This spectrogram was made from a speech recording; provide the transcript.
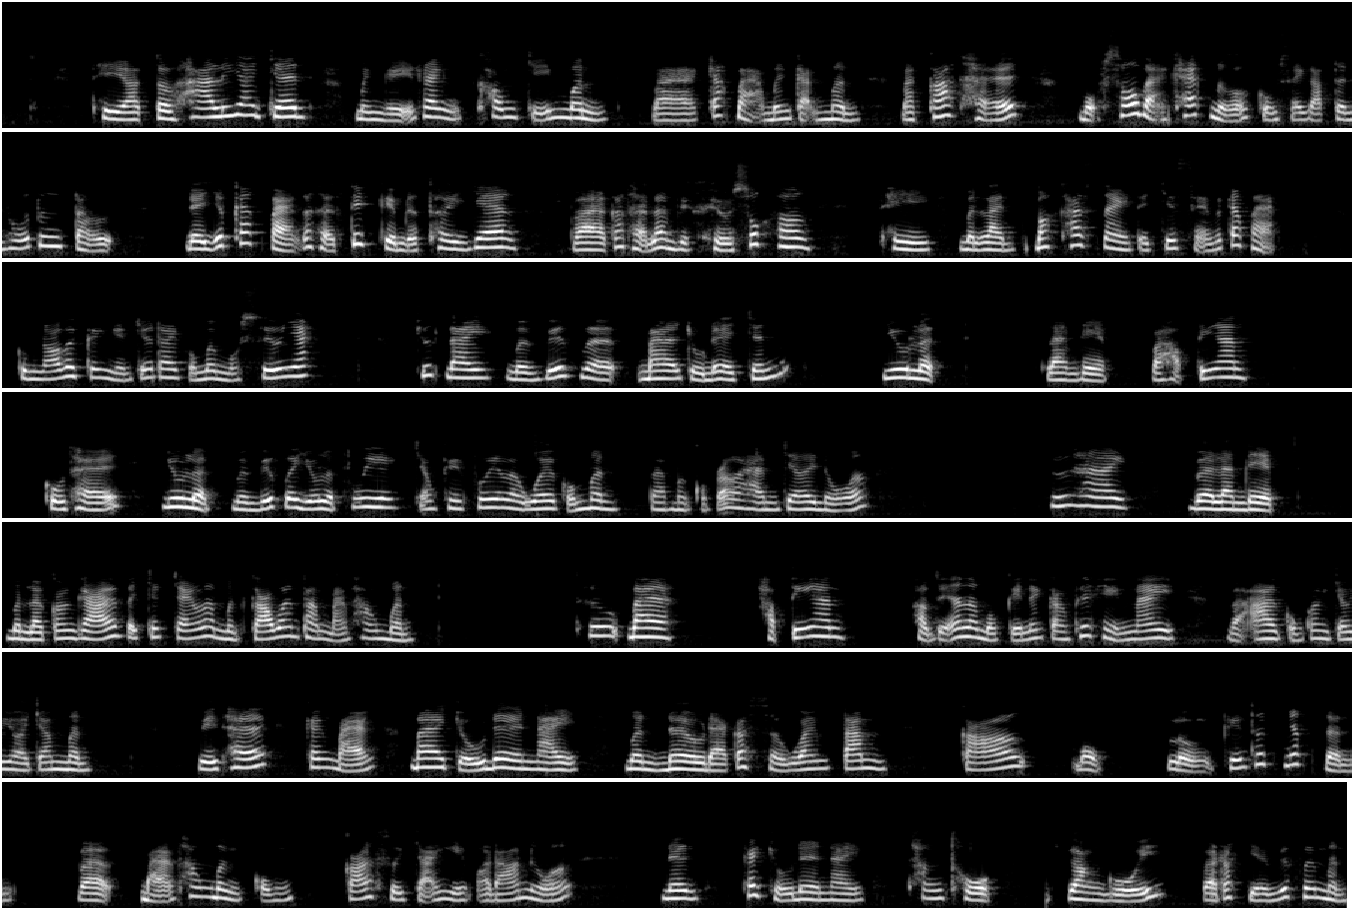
Thì à, từ hai lý do trên, mình nghĩ rằng không chỉ mình và các bạn bên cạnh mình mà có thể một số bạn khác nữa cũng sẽ gặp tình huống tương tự để giúp các bạn có thể tiết kiệm được thời gian và có thể làm việc hiệu suất hơn. Thì mình làm podcast này để chia sẻ với các bạn. Cùng nói với kinh nghiệm trước đây của mình một xíu nhé. Trước đây mình viết về ba chủ đề chính du lịch làm đẹp và học tiếng anh. Cụ thể du lịch. Mình viết về du lịch phú yên, trong khi phú yên là quê của mình và mình cũng rất là ham chơi nữa. Thứ hai, về làm đẹp. Mình là con gái và chắc chắn là mình có quan tâm bản thân mình. Thứ ba, học tiếng anh. Học tiếng anh là một kỹ năng cần thiết hiện nay và ai cũng cần trau dồi cho mình. Vì thế, căn bản ba chủ đề này mình đều đã có sự quan tâm, có một lượng kiến thức nhất định và bản thân mình cũng có sự trải nghiệm ở đó nữa. Nên các chủ đề này thân thuộc, gần gũi và rất dễ viết với mình.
